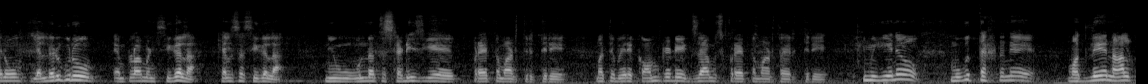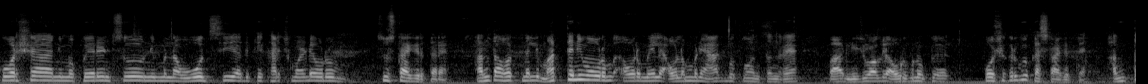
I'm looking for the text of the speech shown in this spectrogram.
ಏನು ಎಲ್ಲರಿಗೂ ಎಂಪ್ಲಾಯ್ಮೆಂಟ್ ಸಿಗಲ್ಲ, ಕೆಲಸ ಸಿಗಲ್ಲ. ನೀವು ಉನ್ನತ ಸ್ಟಡೀಸ್ಗೆ ಪ್ರಯತ್ನ ಮಾಡ್ತಿರ್ತೀರಿ, ಮತ್ತು ಬೇರೆ ಕಾಂಪಿಟೇಟಿವ್ ಎಕ್ಸಾಮ್ಸ್ ಪ್ರಯತ್ನ ಮಾಡ್ತಾ ಇರ್ತೀರಿ. ನಿಮಗೇನೋ ಮುಗಿದ ತಕ್ಷಣವೇ ಮೊದಲೇ ನಾಲ್ಕು ವರ್ಷ ನಿಮ್ಮ ಪೇರೆಂಟ್ಸು ನಿಮ್ಮನ್ನು ಓದಿಸಿ ಅದಕ್ಕೆ ಖರ್ಚು ಮಾಡಿ ಅವರು ಸುಸ್ತಾಗಿರ್ತಾರೆ. ಅಂಥ ಹೊತ್ತಿನಲ್ಲಿ ಮತ್ತೆ ನೀವು ಅವ್ರ ಅವ್ರ ಮೇಲೆ ಅವಲಂಬನೆ ಆಗಬೇಕು ಅಂತಂದರೆ ನಿಜವಾಗ್ಲೂ ಅವ್ರಿಗೂ ಪೋಷಕರಿಗೂ ಕಷ್ಟ ಆಗುತ್ತೆ. ಅಂಥ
